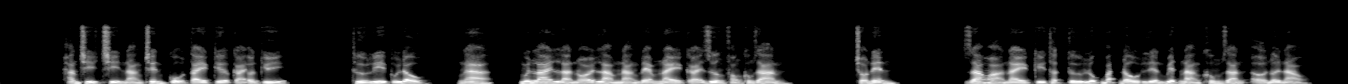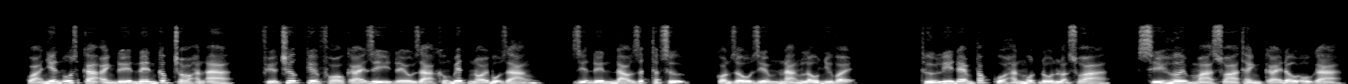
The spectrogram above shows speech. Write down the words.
Hắn chỉ chỉ nàng trên cổ tay kia cái ân ký. Thử ly cúi đầu, Nga, nguyên lai là nói làm nàng đem này cái dương phóng không gian. Cho nên, gia hỏa này kỳ thật từ lúc bắt đầu liền biết nàng không gian ở nơi nào. Quả nhiên Oscar ảnh đế nên cấp cho hắn à, phía trước kia phó cái gì đều giả không biết nói bộ dáng, diện đến đảo rất thật sự, còn giấu giếm nàng lâu như vậy. Thử ly đem tóc của hắn một đốn loạn xoa, xì hơi mà xoa thành cái đầu ổ gà.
